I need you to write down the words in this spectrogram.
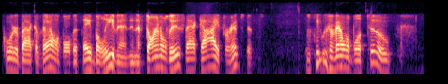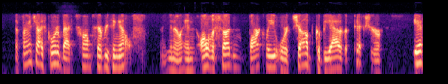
quarterback available that they believe in, and if Darnold is that guy, for instance, if he was available too, the franchise quarterback trumps everything else. You know, and all of a sudden, Barkley or Chubb could be out of the picture if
